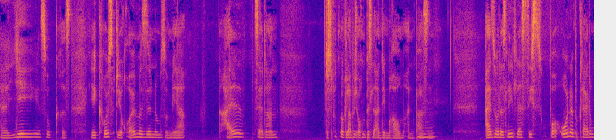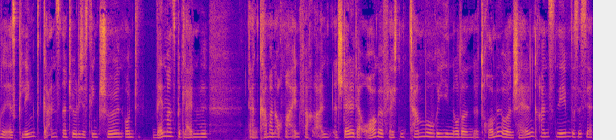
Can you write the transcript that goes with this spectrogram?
Herr Jesu Christ. Je größer die Räume sind, umso mehr Hall ja dann. Das wird man, glaube ich, auch ein bisschen an dem Raum anpassen. Also das Lied lässt sich super ohne Begleitung, es klingt ganz natürlich, es klingt schön und wenn man es begleiten will, dann kann man auch mal einfach an, anstelle der Orgel vielleicht ein Tambourin oder eine Trommel oder einen Schellenkranz nehmen. Das ist ja,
